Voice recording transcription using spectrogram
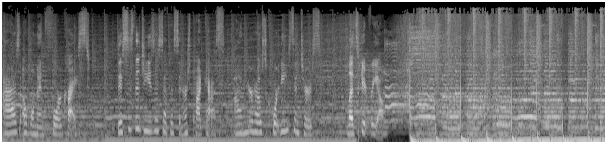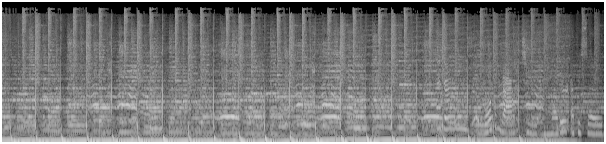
as a woman for Christ. This is the Jesus at the Centers podcast. I'm your host, Courtney Centers. Let's get real. Episode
